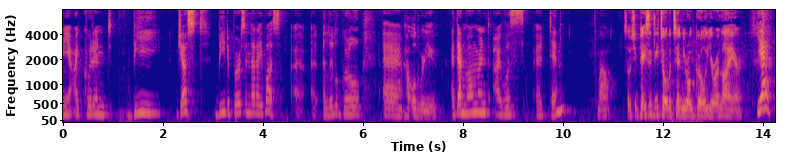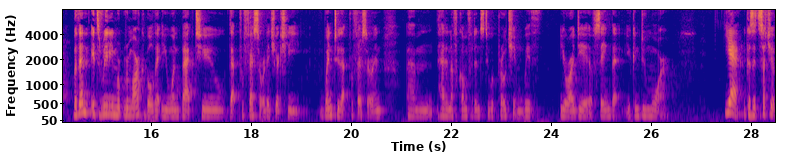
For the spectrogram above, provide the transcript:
me I couldn't be just be the person that I was, a, a, little girl. Uh, How old were you? At that moment, I was uh, 10. Wow. So she basically told a 10 year old girl, you're a liar. Yeah. But then it's really m- remarkable that you went back to that professor, that you actually went to that professor and um, had enough confidence to approach him with your idea of saying that you can do more. Yeah. Because it's such a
